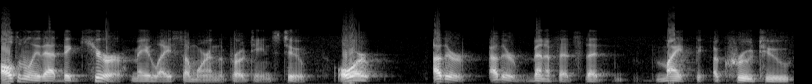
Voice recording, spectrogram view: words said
Ultimately, that big cure may lay somewhere in the proteins too, or other other benefits that might accrue to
